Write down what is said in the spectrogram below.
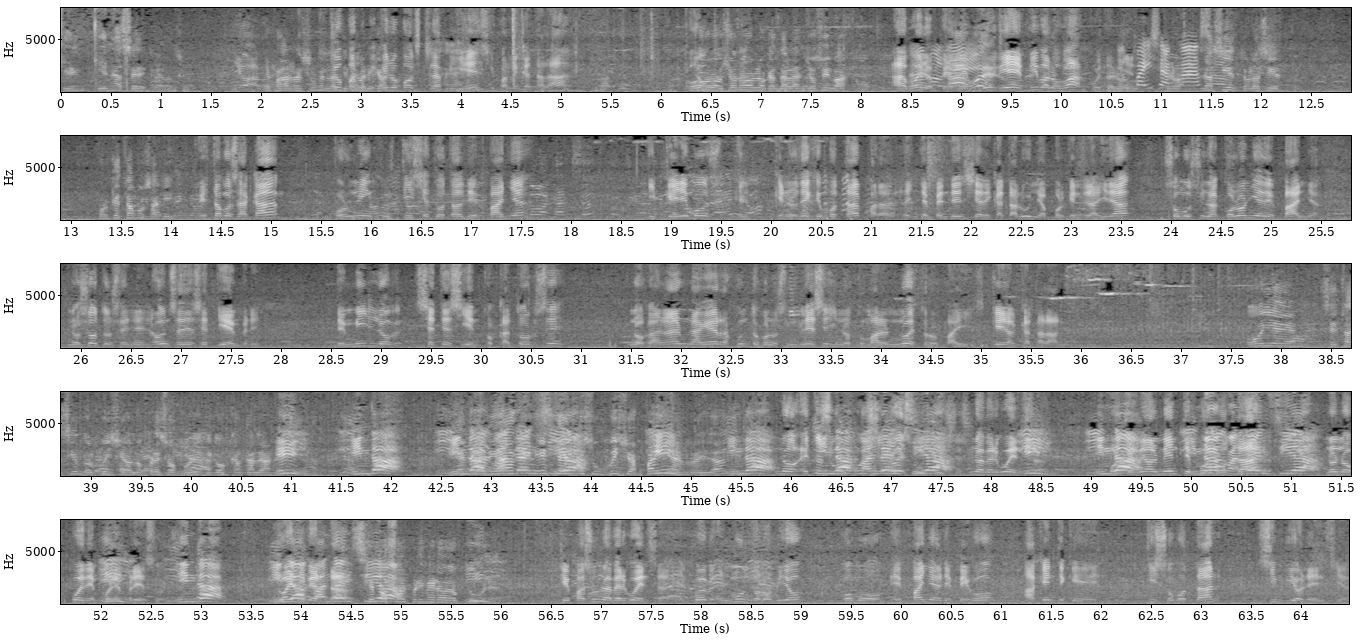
¿Quién, quién hace declaración? Es para resumen Jo parlo que latinoamericano. no pots saber si parla català. Yo, no- yo no hablo catalán, yo soy vasco. Ah, bueno, pero muy bien, viva los vascos también. Un país Pero hermoso. lo siento, lo siento. ¿Por qué estamos aquí? Estamos acá por una injusticia total de España y queremos el- que nos dejen votar para la independencia de Cataluña, porque en realidad somos una colonia de España. Nosotros en el 11 de septiembre de 1714 nos ganaron una guerra junto con los ingleses y nos tomaron nuestro país, que era el catalán. Hoy en- se está haciendo el juicio a los presos políticos catalanes. Y, inda, en realidad, este no es un juicio a España, en realidad. Inda, No, esto es un juicio, no es un juicio, es una vergüenza. Porque inda, realmente por votar no nos pueden poner presos. Inda, No hay libertad. ¿Qué pasó el primero de octubre? Que pasó una vergüenza. El, pueblo, el mundo lo vio como España le pegó a gente que quiso votar sin violencia.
